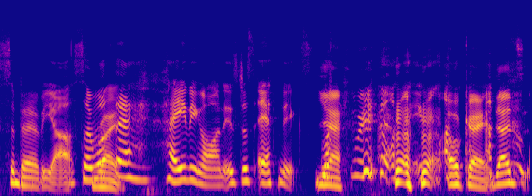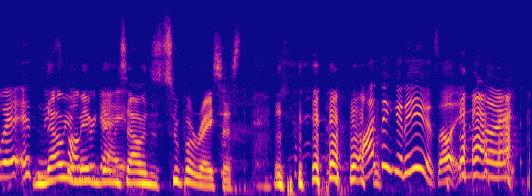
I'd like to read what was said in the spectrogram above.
suburbia. So what Right. they're hating on is just ethnics. Yeah. Like, really. okay, that's Where ethnics now you make them sound super racist. I think it is. Uh, Even though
